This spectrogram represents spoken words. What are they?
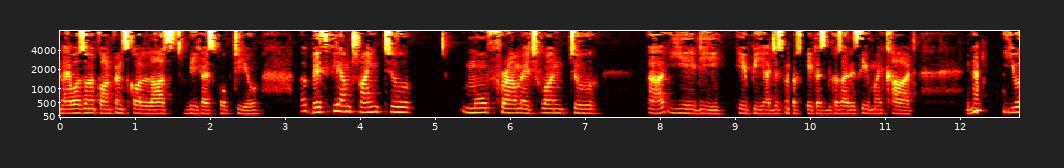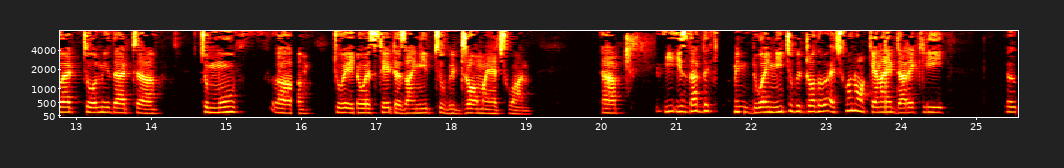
and I was on a conference call last week. I spoke to you. Uh, Basically, I'm trying to move from H1 to uh, EAD AP adjustment of status because I received my card. Mm-hmm. you had told me that uh, to move uh, to AOS status, I need to withdraw my H1. Uh, is that the? I mean, do I need to withdraw the H1, or can I directly uh,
